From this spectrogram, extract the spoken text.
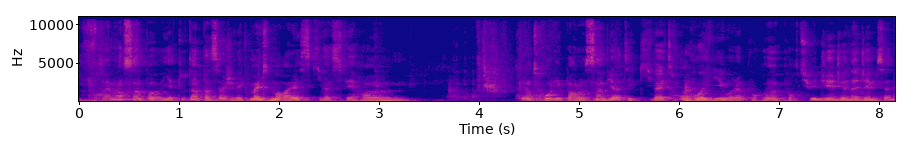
vraiment sympa. Il y a tout un passage avec Miles Morales qui va se faire euh, contrôlé par le symbiote et qui va être envoyé voilà, pour, euh, pour tuer J. Jonah Jameson.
